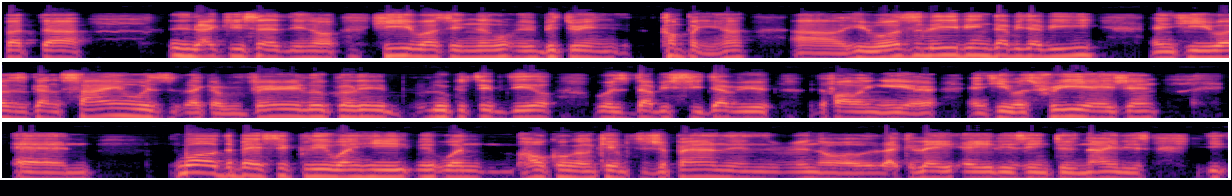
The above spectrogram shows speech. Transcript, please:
but uh, like you said, you know, he was in, between company, huh? Uh, he was leaving WWE and he was gonna sign with like a very lucrative lucrative deal with WCW the following year, and he was free agent. And well, the basically when he when Hulk Hogan came to Japan in you know like late '80s into '90s, he,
